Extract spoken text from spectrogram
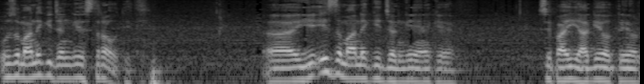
اس زمانے کی جنگیں اس طرح ہوتی تھیں یہ اس زمانے کی جنگیں ہیں کہ سپاہی آگے ہوتے ہیں اور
